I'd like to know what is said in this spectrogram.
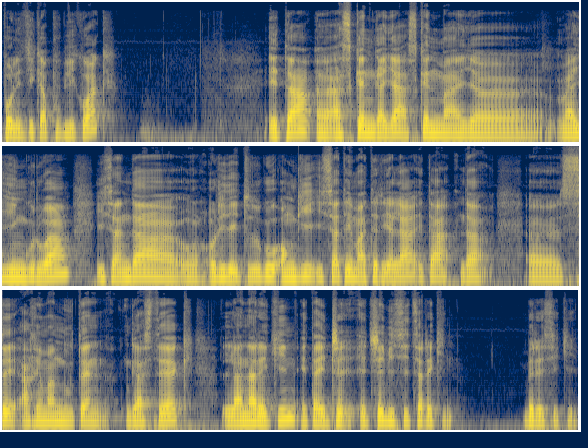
politika publikoak, eta uh, azken gaia, azken mai, uh, mai ingurua, izan da, hor- hori deitu dugu, ongi izate materiala, eta da, uh, ze harreman duten gazteek lanarekin eta etxe, etxe bizitzarekin, bereziki.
